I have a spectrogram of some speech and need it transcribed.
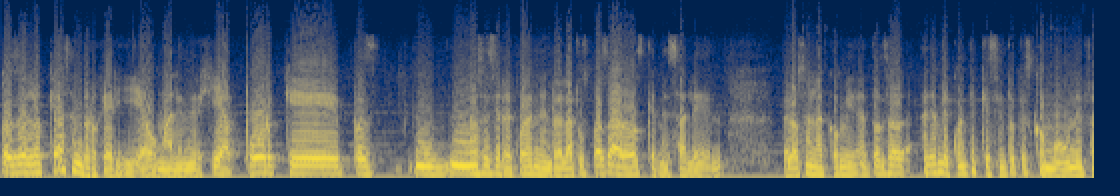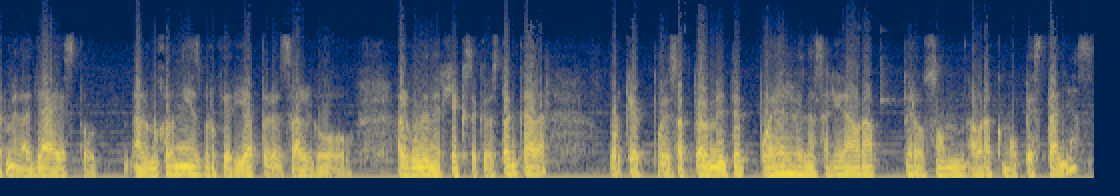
pues de lo que hacen brujería o mala energía porque pues no sé si recuerdan en relatos pasados que me salen pelos en la comida entonces hagan de cuenta que siento que es como una enfermedad ya esto a lo mejor ni es brujería pero es algo alguna energía que se quedó estancada porque pues actualmente vuelven a salir ahora pero son ahora como pestañas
